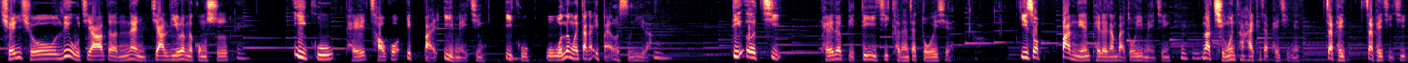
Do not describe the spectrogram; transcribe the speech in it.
全球六家的 Name 加 DRAM 的公司，一估赔超过一百亿美金，一估我我认为大概一百二十亿啦。嗯，第二季赔的比第一季可能再多一些，一说半年赔了两百多亿美金，嗯、那请问他还可以再赔几年？再赔再赔几季？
